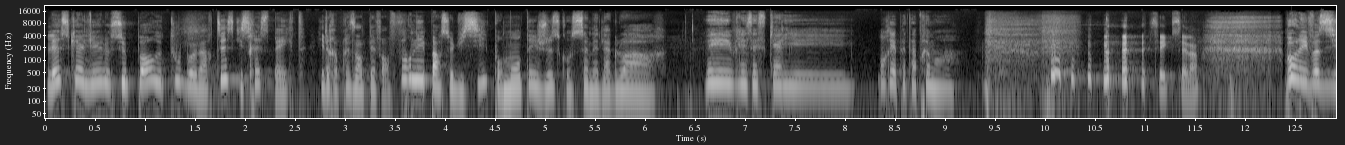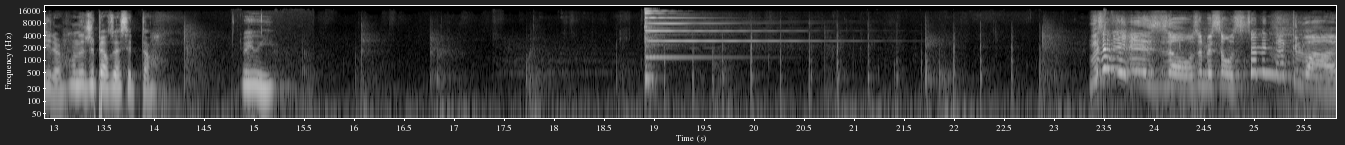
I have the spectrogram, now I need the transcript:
L'escalier est le support de tout bon artiste qui se respecte. Il représente l'effort fourni par celui-ci pour monter jusqu'au sommet de la gloire. Vive les escaliers! On répète après moi. C'est excellent. Bon, allez, vas-y, là. On a déjà perdu assez de temps. Oui, oui. Vous avez raison, je me sens au sommet de ma couloir.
